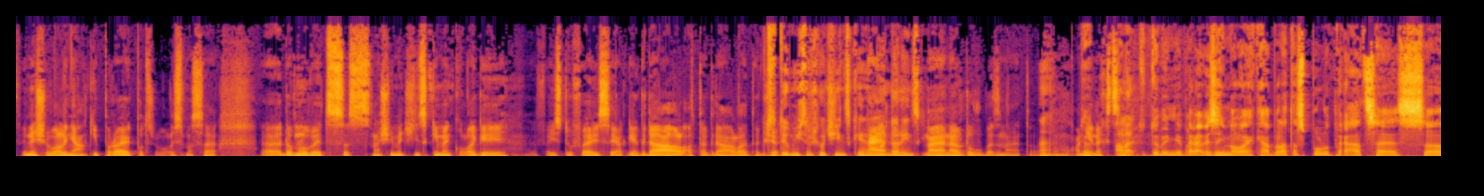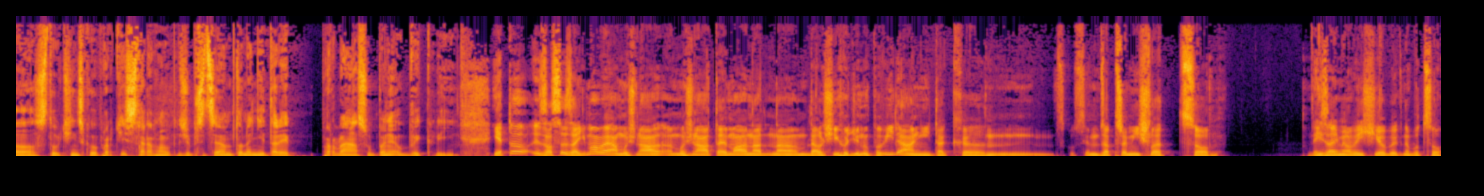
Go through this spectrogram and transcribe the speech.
finišovali nějaký projekt, potřebovali jsme se eh, domluvit se, s našimi čínskými kolegy face to face, jak, jak dál a tak dále. Takže... ty umíš trošku čínsky, ne, mandarínsky? To, ne, ne, to vůbec ne, to, ne. to ani to, nechci. Ale to by mě právě zajímalo, jaká byla ta spolupráce s, s tou čínskou protistranou, protože přece jenom to není tady pro nás úplně obvyklý. Je to zase zajímavé a možná, možná téma na, na další hodinu povídání, tak uh, zkusím zapřemýšlet, co nejzajímavějšího by, nebo co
